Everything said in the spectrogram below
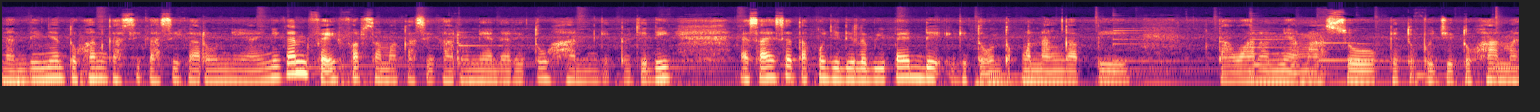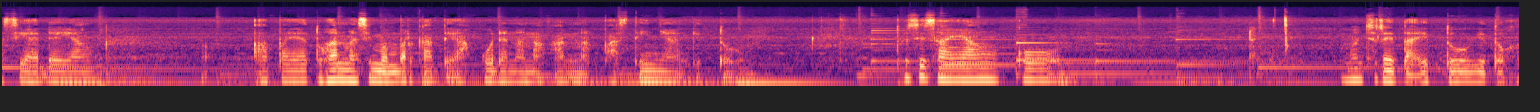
nantinya Tuhan kasih kasih karunia. Ini kan favor sama kasih karunia dari Tuhan gitu. Jadi as I said aku jadi lebih pede gitu untuk menanggapi tawaran yang masuk gitu. Puji Tuhan masih ada yang apa ya Tuhan masih memberkati aku dan anak-anak pastinya gitu. Terus sih sayangku. Mau cerita itu gitu ke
